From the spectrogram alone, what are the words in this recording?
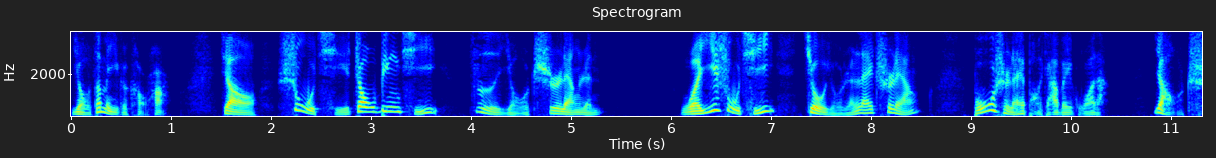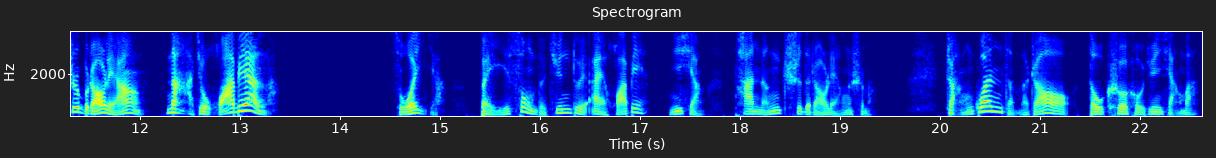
有这么一个口号，叫“竖起招兵旗，自有吃粮人”。我一竖旗，就有人来吃粮，不是来保家卫国的。要吃不着粮，那就哗变了。所以呀，北宋的军队爱哗变。你想，他能吃得着粮食吗？长官怎么着都克扣军饷吧？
